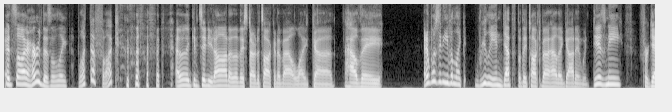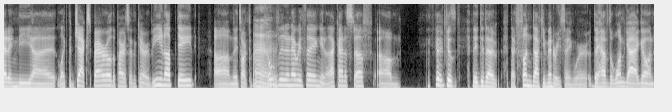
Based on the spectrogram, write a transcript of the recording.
and so I heard this. I was like, what the fuck? and then they continued on, and then they started talking about like uh, how they, and it wasn't even like really in depth, but they talked about how they got in with Disney for getting the uh, like the Jack Sparrow, the Pirates of the Caribbean update. Um, they talked about Uh. COVID and everything, you know, that kind of stuff. Um, because they did that that fun documentary thing where they have the one guy going,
